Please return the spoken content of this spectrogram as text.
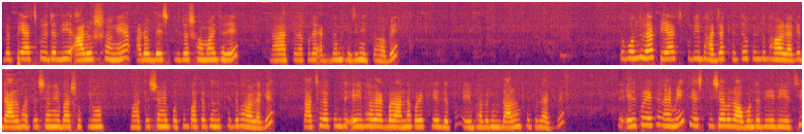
এবার পেঁয়াজ কুড়িটা দিয়ে আলুর সঙ্গে আরও বেশ কিছুটা সময় ধরে নাড়াচাড়া করে একদম ভেজে নিতে হবে। তো বন্ধুরা, পেঁয়াজ কুড়ি ভাজা খেতেও কিন্তু ভালো লাগে। ডাল ভাতের সঙ্গে বা শুকনো ভাতের সঙ্গে প্রথম পাতেও কিন্তু খেতে ভালো লাগে। তাছাড়া কিন্তু এইভাবে একবার রান্না করে খেয়ে দেখুন, এইভাবে কিন্তু দারুণ খেতে লাগবে। তো এরপর এখানে আমি টেস্ট হিসাবে লবণটা দিয়ে দিয়েছি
